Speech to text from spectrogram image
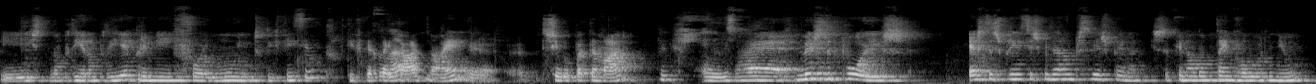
e isto não podia, não podia. Para mim foi muito difícil, porque tive que aceitar, claro. não é? é? Descer o patamar. É isso. É, mas depois estas experiências fizeram perceber, espera, isto afinal não tem valor nenhum.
